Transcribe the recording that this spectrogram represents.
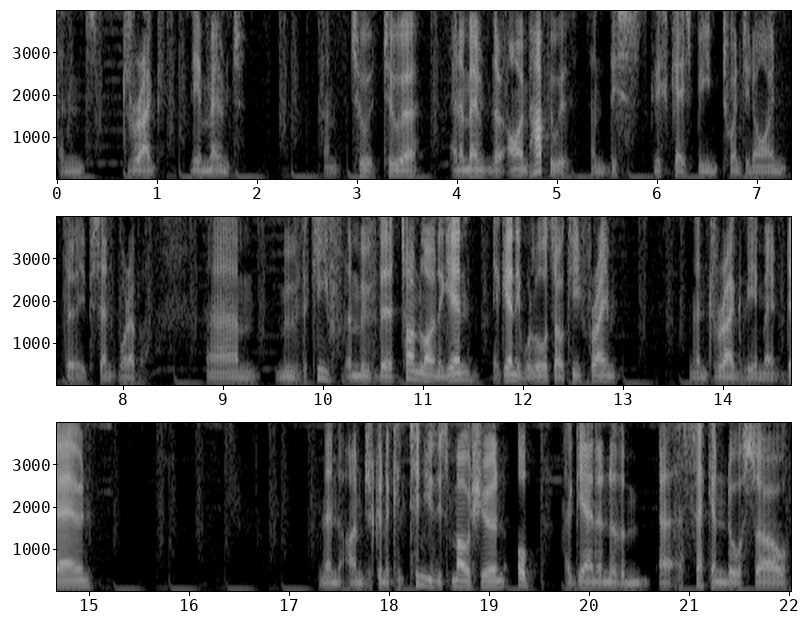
and drag the amount um, to it to a an amount that I'm happy with, and this this case being 29, 30 percent, whatever. Um, move the key and uh, move the timeline again. Again, it will auto keyframe, and then drag the amount down. And then I'm just going to continue this motion up again another uh, a second or so,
